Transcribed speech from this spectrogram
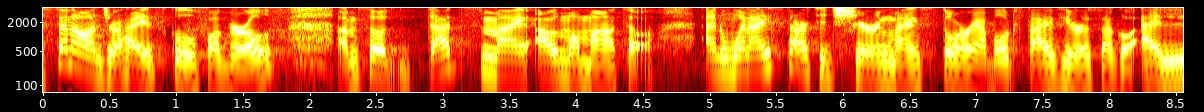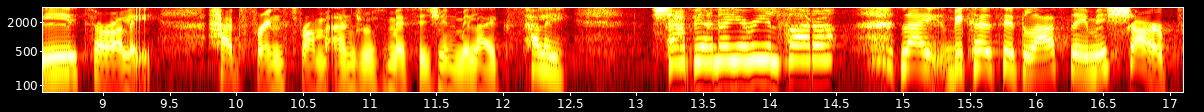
St. Andrew High School for girls. Um, so that's my alma mater. And when I started sharing my story about five years ago, I literally had friends from Andrews messaging me like, Sally, Sharpie, I know your real father. Like, because his last name is Sharp.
